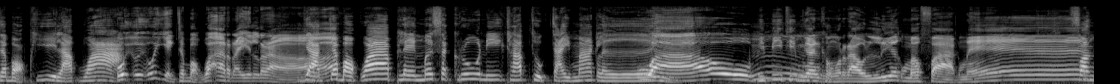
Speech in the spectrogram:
จะบอกพี่ยีรับว่าอุ้ยอุ้ยอุ้ยอยากจะบอกว่าอะไรเหรอออยากจะบอกว่าเพลงเมื่อสักครู่นี้ครับ ถูกใจมากเลย ว้าวอืมพี่พี่ๆทีมงานของเราเลือกมาฝากนะ ฟัง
